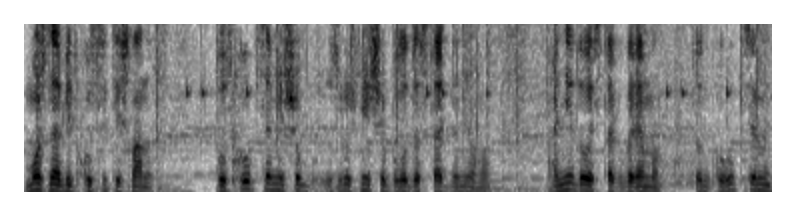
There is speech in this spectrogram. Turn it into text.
Можна відкусити шланг плоскогубцями, щоб зручніше було достати до нього. А ні, ось так беремо тонкогубцями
